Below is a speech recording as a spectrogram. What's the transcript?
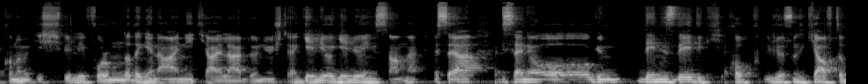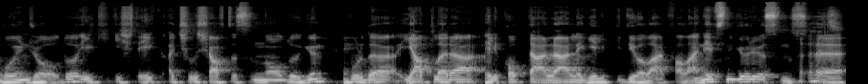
Ekonomik İşbirliği Forum'unda da gene aynı hikayeler dönüyor işte. Geliyor geliyor insanlar. Mesela biz hani o, o gün denizdeydik. COP biliyorsunuz iki hafta boyunca oldu. İlk işte ilk açılış haftasının olduğu gün burada yatlara helikopterlerle gelip gidiyorlar falan. Hepsini görüyorsunuz. Evet.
